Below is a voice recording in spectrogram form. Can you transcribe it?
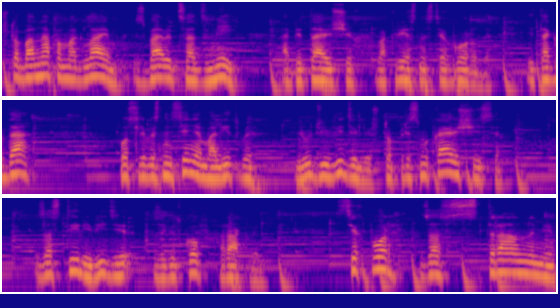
чтобы она помогла им избавиться от змей, обитающих в окрестностях города. И тогда, после вознесения молитвы, люди увидели, что присмыкающиеся застыли в виде завитков раковин. С тех пор за странными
